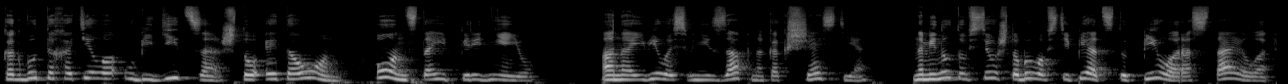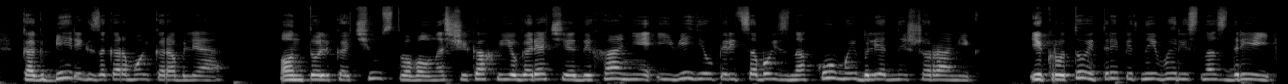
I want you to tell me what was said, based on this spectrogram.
как будто хотела убедиться, что это он, он стоит перед нею. Она явилась внезапно, как счастье. На минуту все, что было в степи, отступило, растаяло, как берег за кормой корабля. Он только чувствовал на щеках ее горячее дыхание и видел перед собой знакомый бледный шрамик, и крутой трепетный вырез ноздрей,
